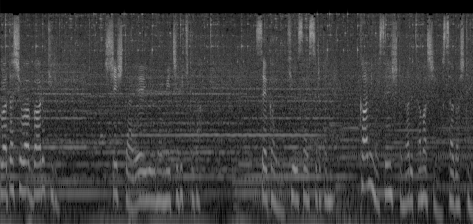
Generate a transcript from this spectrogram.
私はバルキリー。死した英雄の導き手だ。世界を救済するため神の戦士となる魂を探している。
